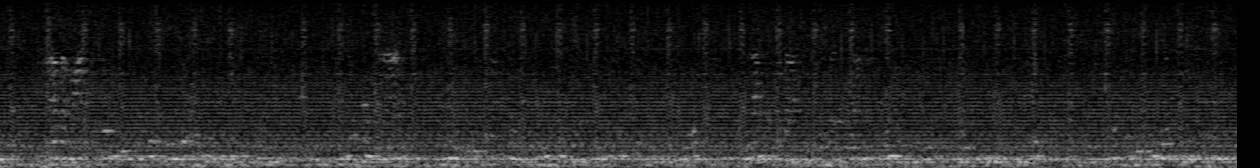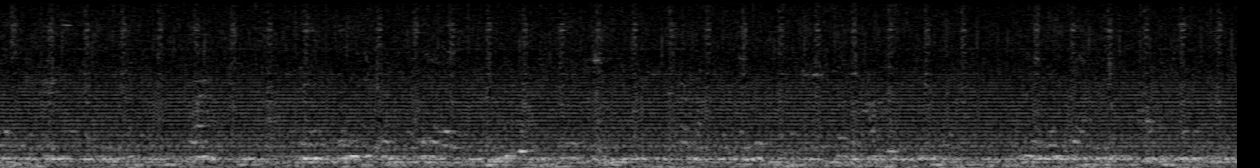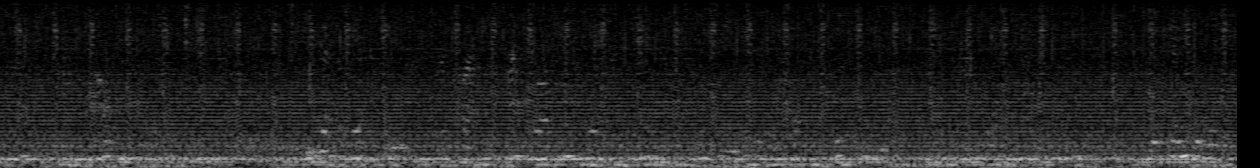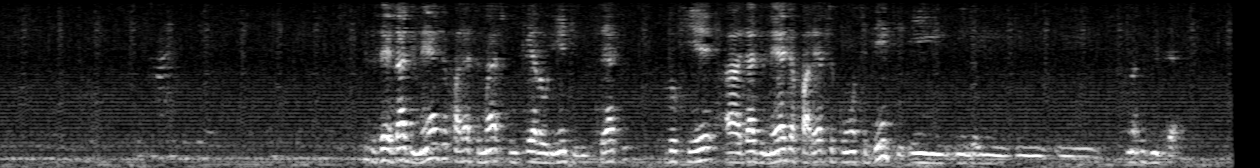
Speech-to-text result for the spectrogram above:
dizer, a Idade Média parece mais com o que era o Oriente 27 do que a Idade Média parece com o Ocidente em, em, em, em 1927.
